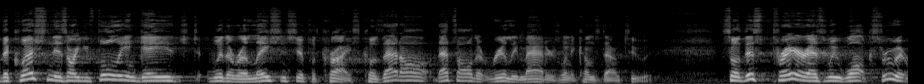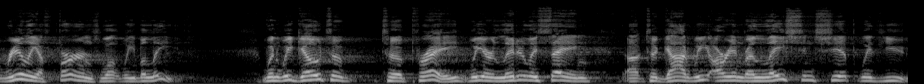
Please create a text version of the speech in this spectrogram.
the question is, are you fully engaged with a relationship with Christ? Because that all, that's all that really matters when it comes down to it. So, this prayer, as we walk through it, really affirms what we believe. When we go to, to pray, we are literally saying uh, to God, we are in relationship with you.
